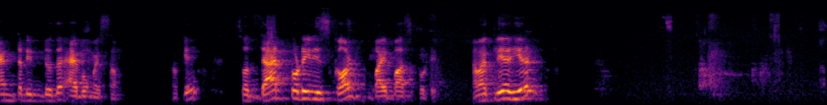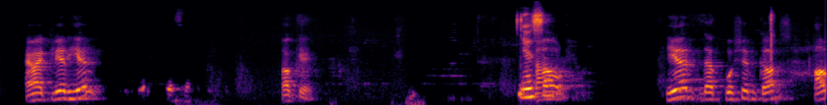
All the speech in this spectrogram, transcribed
enter into the abomasum. okay so that protein is called bypass protein am i clear here am i clear here Yes, sir. okay Yes, sir. now here the question comes how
